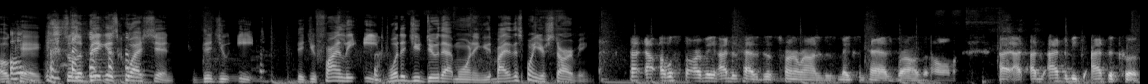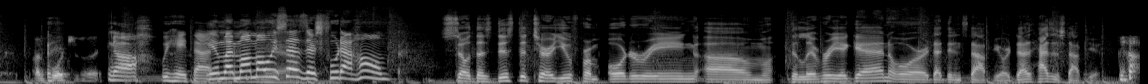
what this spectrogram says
Okay. So the biggest question: Did you eat? Did you finally eat? What did you do that morning? By this point, you're starving. I, I was starving. I just had to just turn around and just make some hash browns at home. I, I, I had to be. I had to cook. Unfortunately. Ugh, we hate that. Yeah, my mom always says there's food at home. So does this deter you from ordering um, delivery again, or that didn't stop you, or that hasn't stopped you? I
